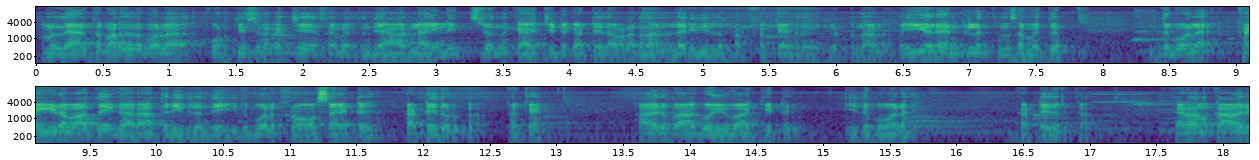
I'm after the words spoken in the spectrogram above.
നമ്മൾ നേരത്തെ പറഞ്ഞതുപോലെ കുർത്തീസിനൊക്കെ ചെയ്യുന്ന സമയത്ത് എന്ത് ആ ഒരു ലൈനിൽ ഇച്ചിരി ഒന്ന് കയറ്റിയിട്ട് കട്ട് ചെയ്താൽ വളരെ നല്ല രീതിയിൽ പെർഫെക്റ്റ് ആയിട്ട് നിങ്ങൾക്ക് കിട്ടുന്നതാണ്. അപ്പോൾ ഈ ഒരു എൻഡിൽ എത്തുന്ന സമയത്ത് ഇതുപോലെ കൈയുടെ ഭാഗത്തേക്ക് കയറാത്ത രീതിയിൽ എന്ത് ഇതുപോലെ ക്രോസ് ആയിട്ട് കട്ട് ചെയ്ത് കൊടുക്കുക. ഓക്കെ ആ ഒരു ഭാഗം ഒഴിവാക്കിയിട്ട് ഇതുപോലെ കട്ട് ചെയ്തെടുക്കുക. കാരണം നമുക്ക് ആ ഒരു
